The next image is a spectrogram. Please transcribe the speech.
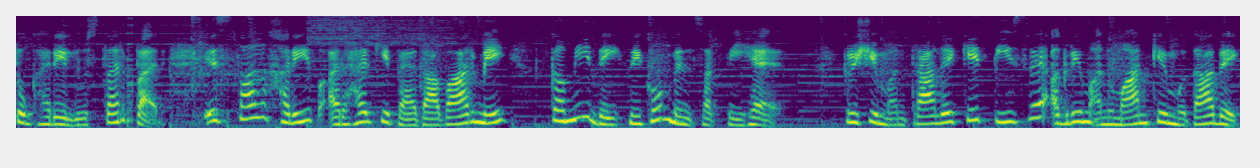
तो घरेलू स्तर पर इस साल खरीफ अरहर की पैदावार में कमी देखने को मिल सकती है। कृषि मंत्रालय के तीसरे अग्रिम अनुमान के मुताबिक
